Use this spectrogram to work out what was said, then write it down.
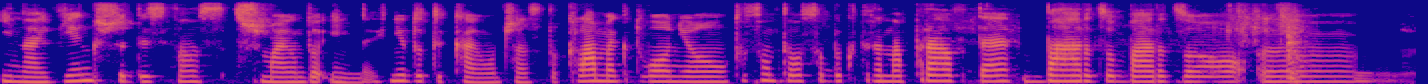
i największy dystans trzymają do innych. Nie dotykają często klamek dłonią. To są te osoby, które naprawdę bardzo, bardzo yy,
